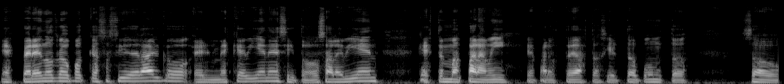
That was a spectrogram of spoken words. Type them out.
Esperen otro podcast así de largo el mes que viene, si todo sale bien, que esto es más para mí que para ustedes hasta cierto punto. So,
